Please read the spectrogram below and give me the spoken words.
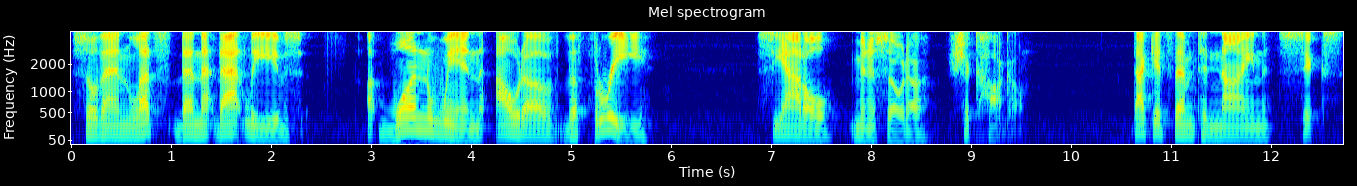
So then let's then that that leaves uh, one win out of the 3 Seattle, Minnesota, Chicago. That gets them to 9 6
